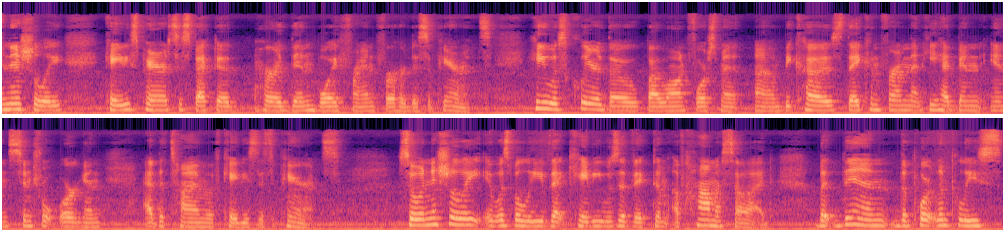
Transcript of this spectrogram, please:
Initially, Katie's parents suspected her then boyfriend for her disappearance. He was cleared, though, by law enforcement um, because they confirmed that he had been in Central Oregon at the time of Katie's disappearance. So initially, it was believed that Katie was a victim of homicide, but then the Portland Police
